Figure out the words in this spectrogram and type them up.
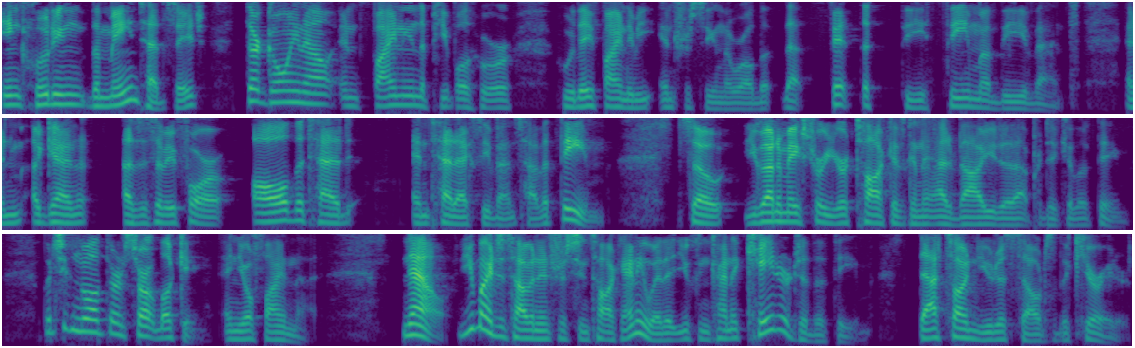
including the main TED stage, they're going out and finding the people who are who they find to be interesting in the world that, that fit the, the theme of the event. And again, as I said before, all the TED and TEDx events have a theme. So you got to make sure your talk is going to add value to that particular theme. but you can go out there and start looking and you'll find that. Now, you might just have an interesting talk anyway that you can kind of cater to the theme. That's on you to sell to the curators.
